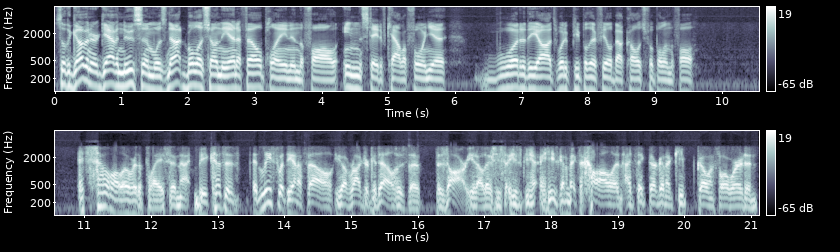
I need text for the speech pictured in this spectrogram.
So the governor, Gavin Newsom, was not bullish on the NFL playing in the fall in the state of California. What are the odds? What do people there feel about college football in the fall? It's so all over the place, and that, because of, at least with the NFL, you have Roger Goodell, who's the, the czar. You know, he's he's, he's going to make the call, and I think they're going to keep going forward. And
